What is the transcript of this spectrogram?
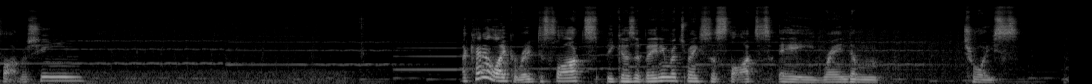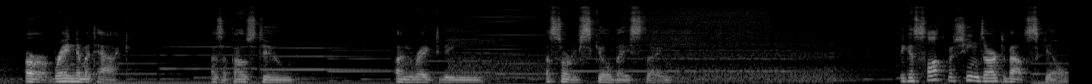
Slot machine. I kind of like rigged slots because it pretty much makes the slots a random choice or a random attack as opposed to unrigged being a sort of skill-based thing. Because slot machines aren't about skill.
